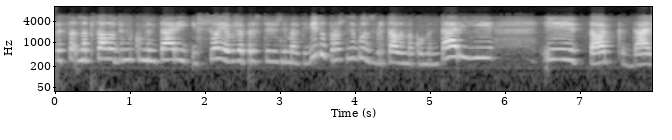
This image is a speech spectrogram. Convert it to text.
писа- написала один коментарій і все, я вже перестаю знімати відео, просто не буду звертати на коментарі. Так далі.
